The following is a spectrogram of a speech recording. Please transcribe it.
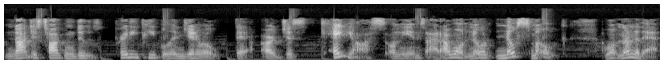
I'm not just talking dudes, pretty people in general that are just chaos on the inside. I want no no smoke. I want none of that.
